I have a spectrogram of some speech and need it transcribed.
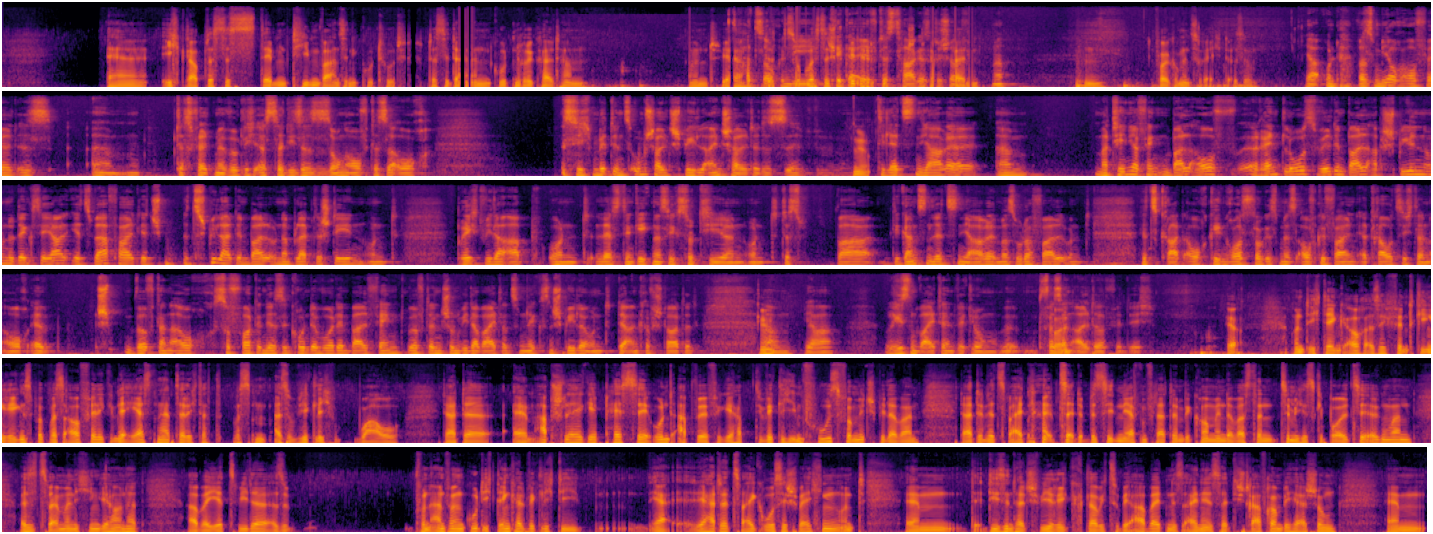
Äh, ich glaube, dass das dem Team wahnsinnig gut tut, dass sie da einen guten Rückhalt haben. Und ja, hat es auch in die Kicker Elf des Tages geschafft. Ne? Hm, vollkommen zu Recht. Also. Ja, und was mir auch auffällt, ist, ähm, das fällt mir wirklich erst seit dieser Saison auf, dass er auch sich mit ins Umschaltspiel einschaltet. Das, äh, ja. Die letzten Jahre, ähm, Martinia fängt einen Ball auf, rennt los, will den Ball abspielen und du denkst dir, ja, jetzt werf halt, jetzt, jetzt spiel halt den Ball und dann bleibt er stehen und bricht wieder ab und lässt den Gegner sich sortieren und das war die ganzen letzten Jahre immer so der Fall. Und jetzt gerade auch gegen Rostock ist mir es aufgefallen, er traut sich dann auch, er wirft dann auch sofort in der Sekunde, wo er den Ball fängt, wirft dann schon wieder weiter zum nächsten Spieler und der Angriff startet. Ja, ähm, ja Riesenweiterentwicklung äh, für Voll. sein Alter, finde ich. Ja, und ich denke auch, also ich finde gegen Regensburg was auffällig in der ersten Halbzeit, ich dachte, was, also wirklich wow. Da hat er ähm, Abschläge, Pässe und Abwürfe gehabt, die wirklich im Fuß vom Mitspieler waren. Da hat er in der zweiten Halbzeit ein bisschen Nervenflattern bekommen, da war es dann ziemliches Gebolze irgendwann, als er zweimal nicht hingehauen hat. Aber jetzt wieder, also von Anfang an gut, ich denke halt wirklich, die, er, er hatte zwei große Schwächen und ähm, die sind halt schwierig, glaube ich, zu bearbeiten. Das eine ist halt die Strafraumbeherrschung. Ähm,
